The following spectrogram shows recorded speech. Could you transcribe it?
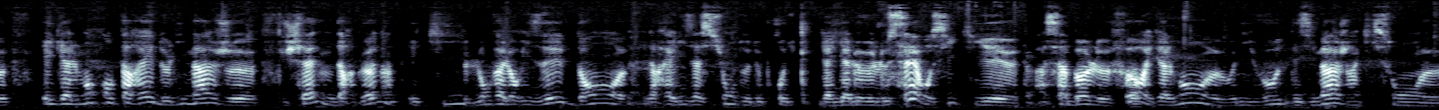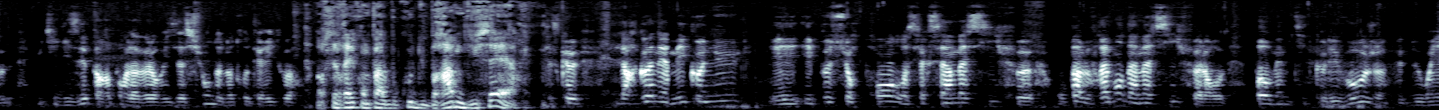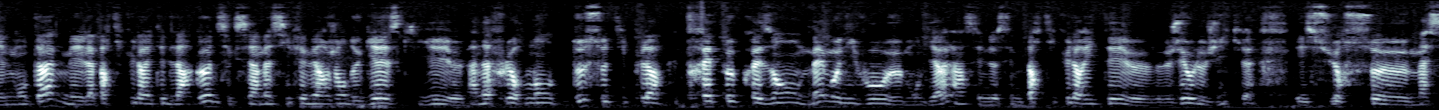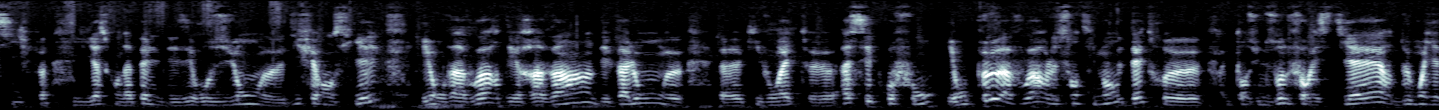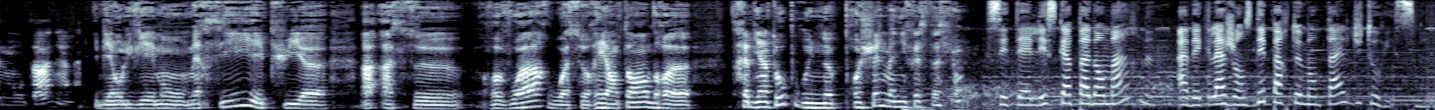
également emparés de l'image euh, du chêne d'Argonne et qui l'ont valorisé dans euh, la réalisation de, de produits. Il y a, il y a le, le, cerf aussi qui est un symbole fort également euh, au niveau des images hein, qui sont utilisées par rapport à la valorisation de notre territoire. Alors c'est vrai qu'on parle beaucoup du brame du cerf. Parce que l'Argonne est méconnue et, peut surprendre, c'est-à-dire que c'est un massif, on parle vraiment d'un massif, alors pas au même titre que les Vosges, de moyenne montagne, mais la particularité de l'Argonne, c'est que c'est un massif émergent de Guèze qui est euh, un affleurement de ce type-là, très peu présent même au niveau euh, mondial. Hein. C'est une, particularité euh, géologique. Et sur ce massif, il y a ce qu'on appelle des érosions différenciées, et on va avoir des ravins, des vallons qui vont être assez profonds, et on peut avoir le sentiment d'être dans une zone forestière de moyenne montagne. Eh bien, Olivier Aymon, merci. Et puis, euh, à, se revoir ou à se réentendre euh, très bientôt pour une prochaine manifestation. C'était l'Escapade en Marne avec l'Agence départementale du tourisme.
